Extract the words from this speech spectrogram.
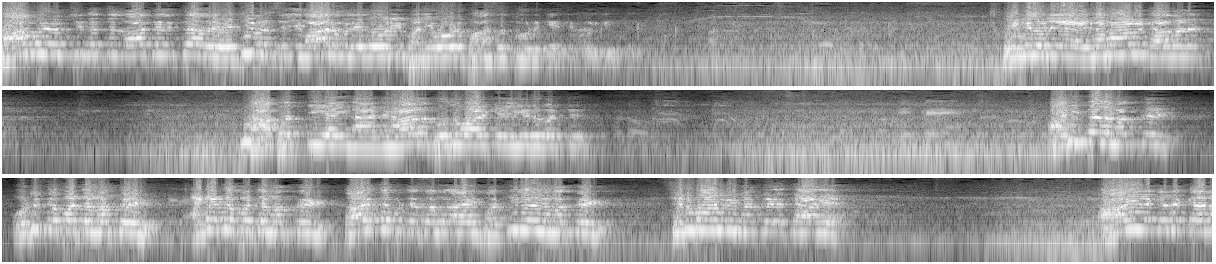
மாம்பழம் சின்னத்தில் வாக்களித்து அவரை வெற்றி பெற செய்யுமாறு உங்கள் எல்லோரையும் பணிவோடு பாசத்தோடு கேட்டுக்கொள்கின்றேன். எங்களுடைய இனமான காவலர் நாற்பத்தி ஐந்து ஆண்டு கால பொது வாழ்க்கையில் ஈடுபட்டு அடித்தள மக்கள் ஒடுக்கப்பட்ட மக்கள் அடக்கப்பட்ட மக்கள் தாழ்த்தப்பட்ட சமுதாயம் பத்திரிகை மக்கள் சிறுபான்மை மக்களுக்காக ஆயிரக்கணக்கான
